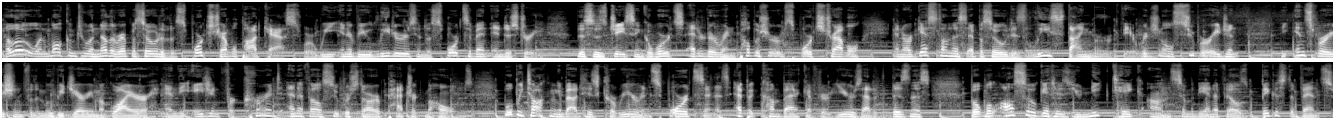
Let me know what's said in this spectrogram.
Hello, and welcome to another episode of the Sports Travel Podcast, where we interview leaders in the sports event industry. This is Jason Gewirtz, editor and publisher of Sports Travel, and our guest on this episode is Leigh Steinberg, the original super agent, the inspiration for the movie Jerry Maguire, and the agent for current NFL superstar Patrick Mahomes. We'll be talking about his career in sports and his epic comeback after years out of the business, but we'll also get his unique take on some of the NFL's biggest events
